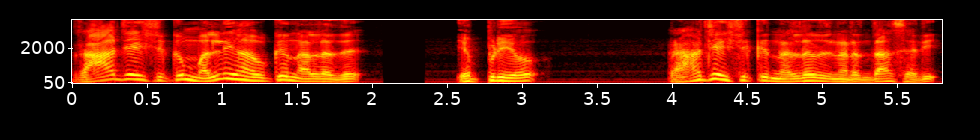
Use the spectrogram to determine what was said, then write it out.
ராஜேஷுக்கும் மல்லிகாவுக்கும் நல்லது. எப்படியோ ராஜேஷுக்கு நல்லது நடந்தா சரி.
